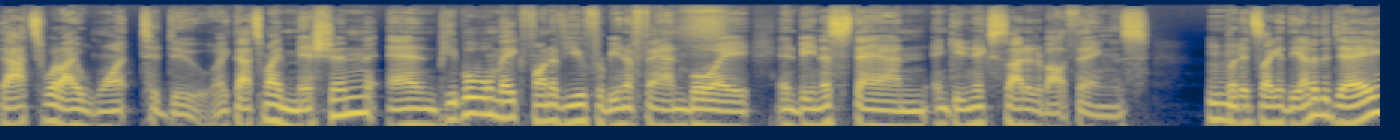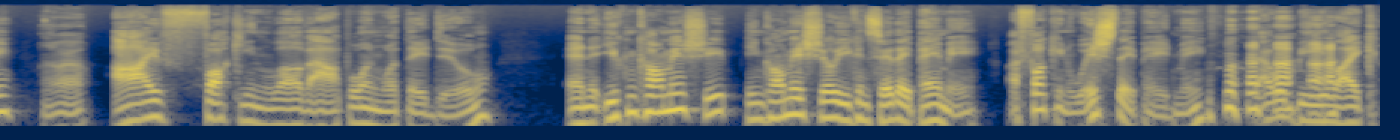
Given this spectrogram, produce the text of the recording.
That's what I want to do. Like that's my mission. And people will make fun of you for being a fanboy and being a stan and getting excited about things. Mm-hmm. But it's like at the end of the day, yeah. I fucking love Apple and what they do. And you can call me a sheep. You can call me a shill. You can say they pay me. I fucking wish they paid me. That would be like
